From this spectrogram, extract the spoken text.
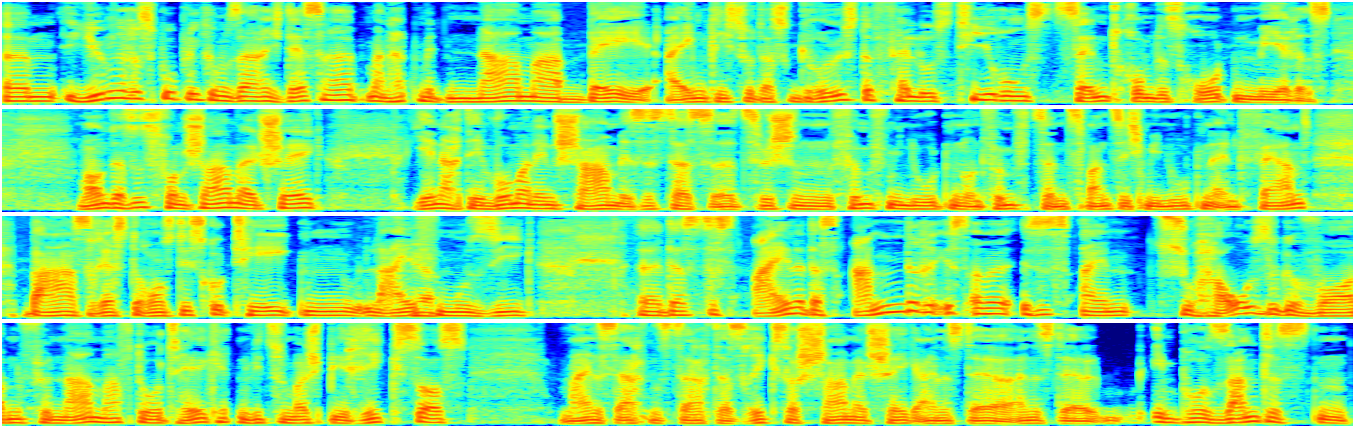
Ähm, jüngeres Publikum sage ich deshalb, man hat mit Nama Bay eigentlich so das größte Verlustierungszentrum des Roten Meeres. und das ist von Sharm el-Sheikh, je nachdem, wo man in Sharm ist, ist das äh, zwischen fünf Minuten und 15, 20 Minuten entfernt. Bars, Restaurants, Diskotheken, Live-Musik. Ja. Äh, das ist das eine. Das andere ist aber, es ist ein Zuhause geworden für namhafte Hotelketten wie zum Beispiel Rixos. Meines Erachtens das das Rixos Sharm el-Sheikh eines der, eines der imposantesten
